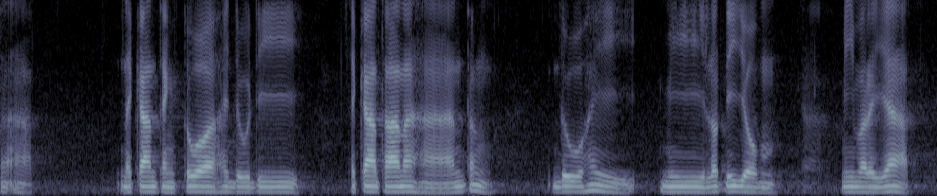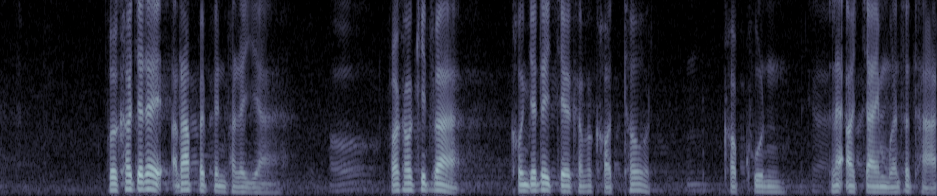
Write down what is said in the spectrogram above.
สะอาด ในการแต่งตัวให้ดูดี ในการทานอาหารต้องดูให้มีรสนิยม มีมารยาทเพื่อเขาจะได้รับไปเป็นภรรยา เพราะเขาคิดว่าคงจะได้เจอคำว่าขอโทษ ขอบคุณครับและเอาใจเหมือนสถาน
